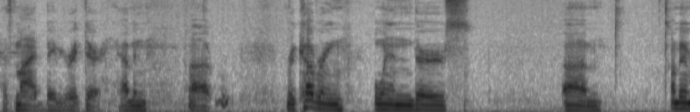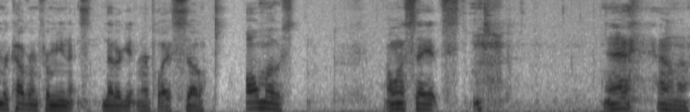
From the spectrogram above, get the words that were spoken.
That's my baby right there. I've been uh, recovering when there's um, I've been recovering from units that are getting replaced. So almost I want to say it's eh, I don't know.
